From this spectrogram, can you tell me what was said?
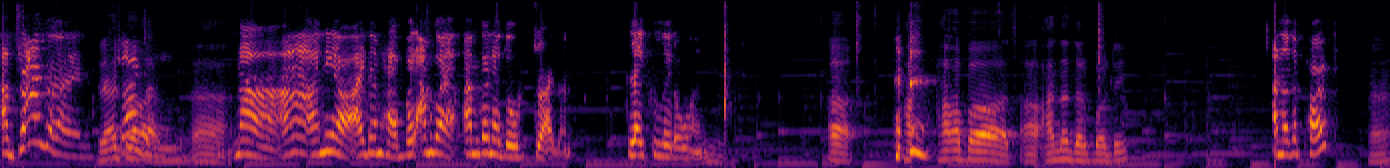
A dragon. Dragon. Ah. Nah, I, I don't have, but I'm gonna I'm gonna do dragon, like little one. Uh, how, how about uh, another body? Another part Huh?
